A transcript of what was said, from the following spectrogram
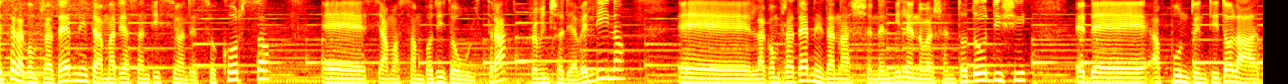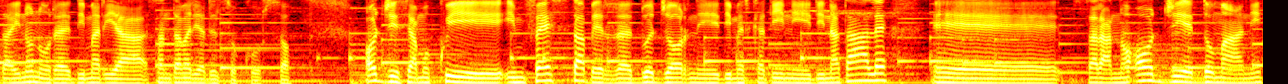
Questa è la confraternita Maria Santissima del Soccorso, e siamo a San Potito Ultra, provincia di Avellino. e la confraternita nasce nel 1912 ed è appunto intitolata in onore di Maria, Santa Maria del Soccorso. Oggi siamo qui in festa per due giorni di mercatini di Natale e saranno oggi e domani.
